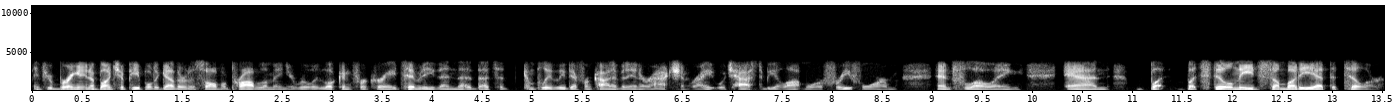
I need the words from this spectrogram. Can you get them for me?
If you're bringing a bunch of people together to solve a problem and you're really looking for creativity, then that, that's a completely different kind of an interaction, right? Which has to be a lot more free form and flowing, and but but still needs somebody at the tiller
